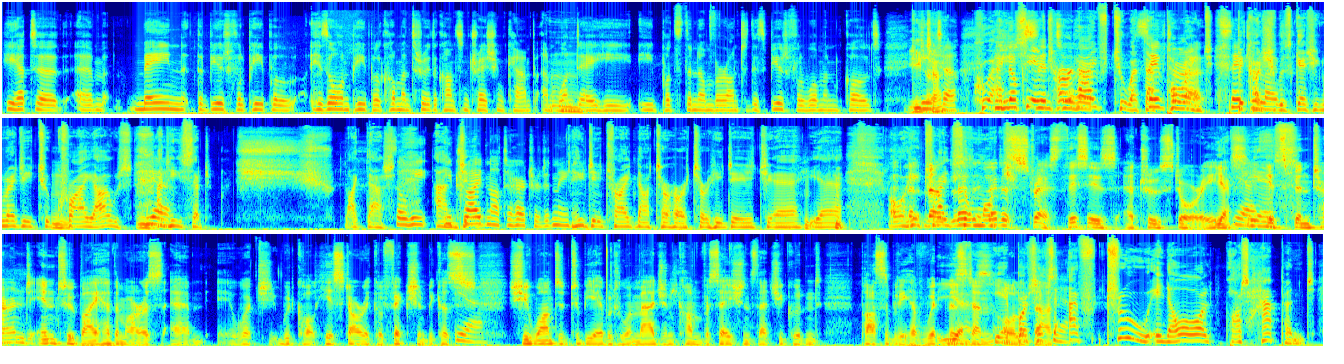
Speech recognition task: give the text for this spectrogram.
he had to um, main the beautiful people, his own people, coming through the concentration camp. And Mm. one day, he he puts the number onto this beautiful woman called Gita. Gita. Who he he looks saved into her life too at that saved her, point her because she was getting ready to Mm. cry out, Yeah. and he said, "Shh," like that. So he, he tried not to hurt her, didn't he? He did try not to hurt her. He did, yeah, yeah. Oh, he Now- now, tried let, so let much. us stress this is a true story. Yes. Yes. Yes. It's been turned into by Heather Morris um, what she would call historical fiction because Yeah. she wanted to be able to imagine conversations that she couldn't possibly have witnessed Yes. and Yeah, all but of it's that. uh, f- true in all what happened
